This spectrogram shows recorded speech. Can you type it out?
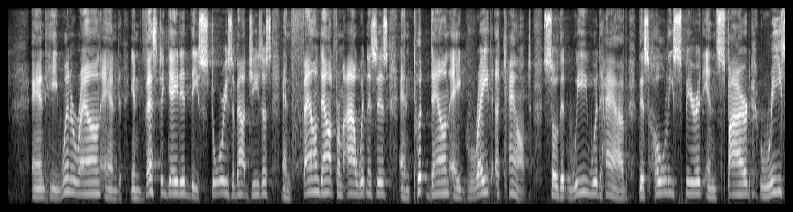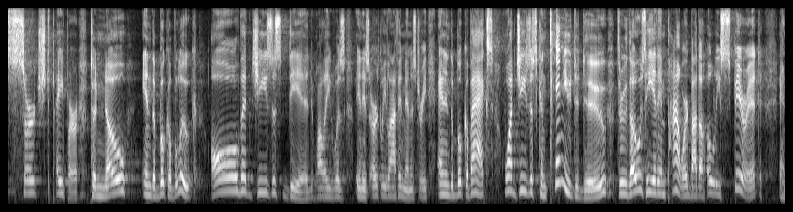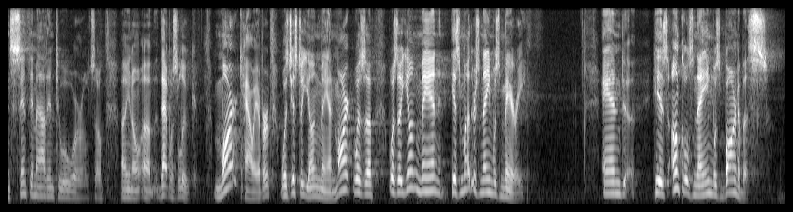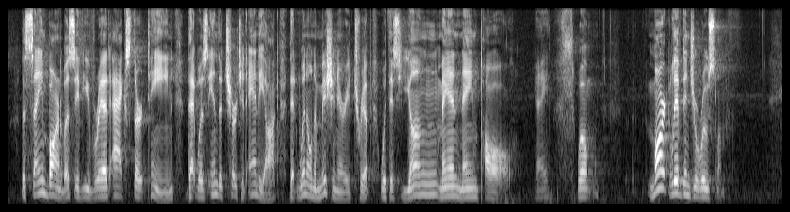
and he went around and investigated these stories about Jesus and found out from eyewitnesses and put down a great account so that we would have this Holy Spirit inspired, researched paper to know in the book of Luke all that Jesus did while he was in his earthly life and ministry, and in the book of Acts, what Jesus continued to do through those he had empowered by the Holy Spirit and sent them out into a world. So, uh, you know, um, that was Luke. Mark, however, was just a young man. Mark was a, was a young man. His mother's name was Mary, and his uncle's name was Barnabas the same Barnabas, if you've read Acts 13, that was in the church at Antioch that went on a missionary trip with this young man named Paul. Okay? Well, Mark lived in Jerusalem.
